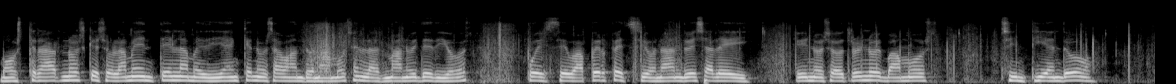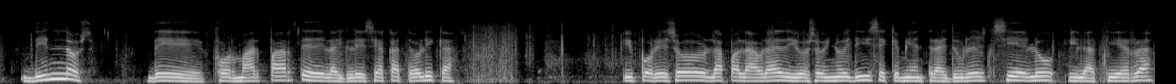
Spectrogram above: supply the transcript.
mostrarnos que solamente en la medida en que nos abandonamos en las manos de Dios, pues se va perfeccionando esa ley. Y nosotros nos vamos sintiendo dignos de formar parte de la Iglesia Católica. Y por eso la palabra de Dios hoy nos dice que mientras dure el cielo y la tierra,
